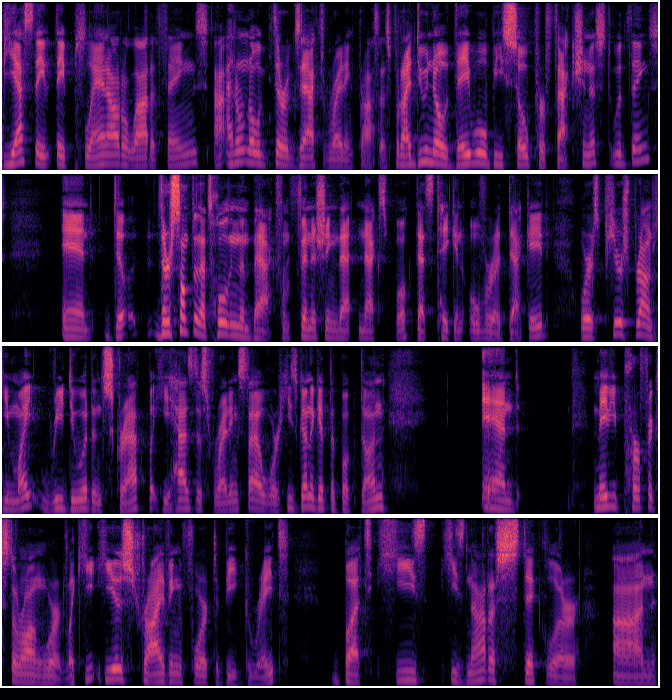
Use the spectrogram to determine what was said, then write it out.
yes, they they plan out a lot of things. I don't know their exact writing process, but I do know they will be so perfectionist with things, and there's something that's holding them back from finishing that next book that's taken over a decade. Whereas Pierce Brown, he might redo it and scrap, but he has this writing style where he's going to get the book done, and maybe perfect's the wrong word. Like he he is striving for it to be great, but he's he's not a stickler on.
